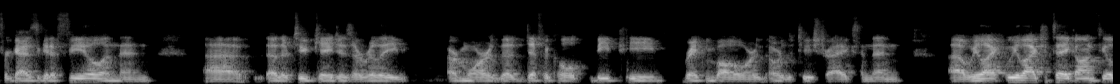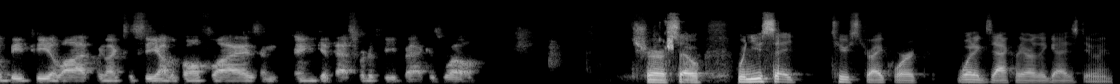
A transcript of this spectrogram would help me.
for guys to get a feel, and then the other two cages are really are more the difficult BP breaking ball or or the two strikes, and then uh, we like we like to take on field BP a lot. We like to see how the ball flies and and get that sort of feedback as well. Sure. So when you say two strike work, what exactly are the guys doing?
